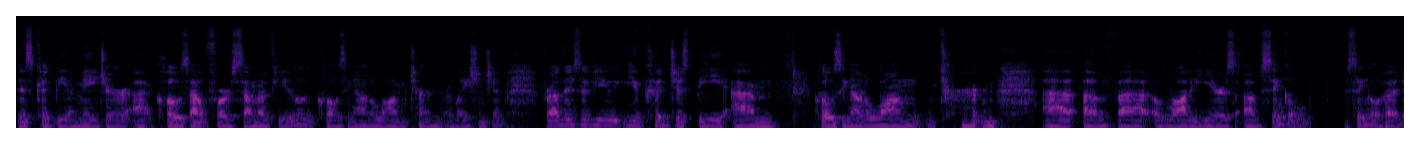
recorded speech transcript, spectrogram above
this could be a major uh, closeout for some of you, closing out a long-term relationship. For others of you, you could just be um, closing out a long-term uh, of uh, a lot of years of single singlehood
